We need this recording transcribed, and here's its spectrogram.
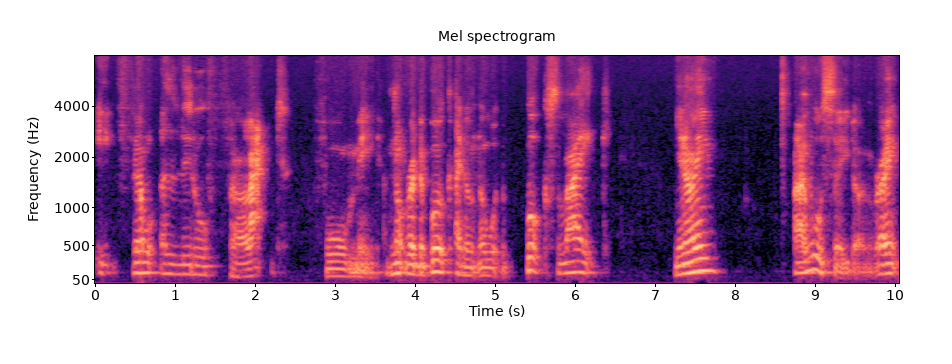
it felt a little flat for me. I've not read the book, I don't know what the book's like. You know what I mean? I will say though, right?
